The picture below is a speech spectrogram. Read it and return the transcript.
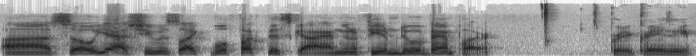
Uh, so yeah, she was like, "Well, fuck this guy. I'm going to feed him to a vampire." Pretty crazy.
